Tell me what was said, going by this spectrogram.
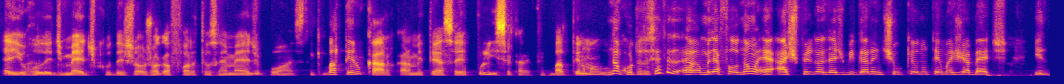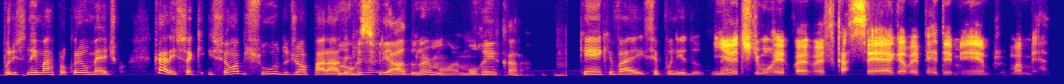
É, e o rolê de médico deixa, joga fora teus remédios, porra, você tem que bater no cara. O cara meter essa aí é polícia, cara. Tem que bater no maluco. Não, com toda certeza. A mulher falou: não, é, a espiritualidade me garantiu que eu não tenho mais diabetes. E por isso nem mais procurei o médico. Cara, isso, aqui, isso é um absurdo de uma parada. Não é um resfriado, né, irmão? É morrer, cara. Quem é que vai ser punido? E né? antes de morrer, vai, vai ficar cega, vai perder membro. Uma merda.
